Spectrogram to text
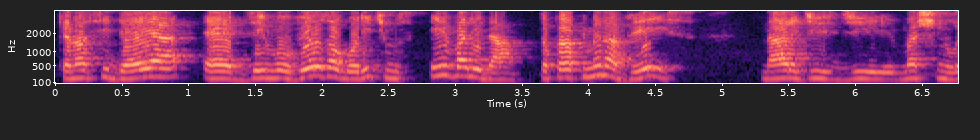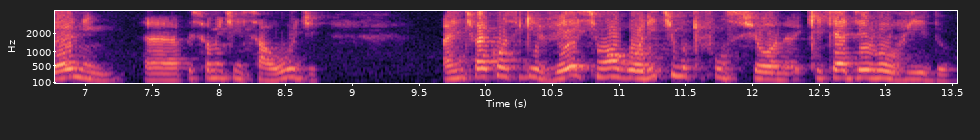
que a nossa ideia é desenvolver os algoritmos e validar. Então, pela primeira vez, na área de, de machine learning, uh, principalmente em saúde, a gente vai conseguir ver se um algoritmo que funciona, que é desenvolvido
